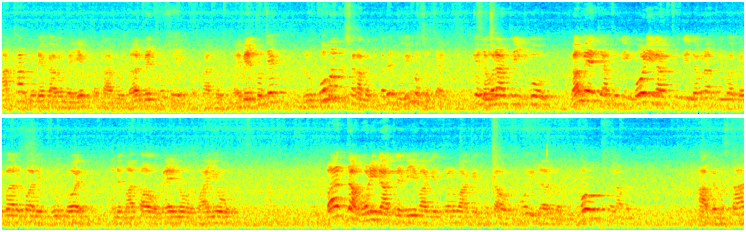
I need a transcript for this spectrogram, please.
આખા ગુનેગારોમાં એક પ્રકારનો ડર બેઠો છે, એક પ્રકારનો ભય બેઠો છે. લોકોમાં પણ સલામતી. તમે જોયું હશે સાહેબ કે નવરાત્રિ જુઓ ગમે ત્યાં સુધી, મોડી રાત સુધી નવરાત્રિમાં ગરબા રમવાની છૂટ હોય અને માતાઓ, બહેનો, ભાઈઓ બધા મોડી રાત્રે બે વાગે, ત્રણ વાગે થતા હોય, કોઈ ડર નથી. ખૂબ સલામતી. આ વ્યવસ્થા,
